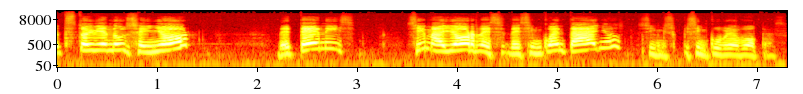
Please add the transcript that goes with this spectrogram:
Estoy viendo un señor de tenis, sí mayor de, de 50 años, sin, sin cubrebocas.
